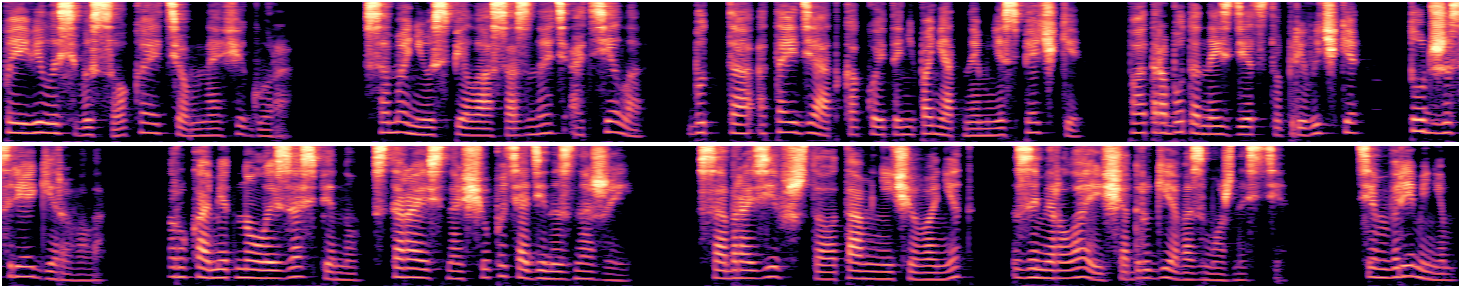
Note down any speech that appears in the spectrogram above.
появилась высокая темная фигура. Сама не успела осознать, а тело, будто отойдя от какой-то непонятной мне спячки, по отработанной с детства привычке, тут же среагировала. Рука метнулась за спину, стараясь нащупать один из ножей. Сообразив, что там ничего нет, замерла, ища другие возможности. Тем временем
